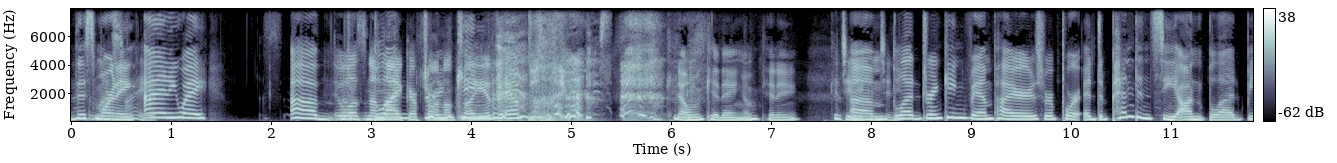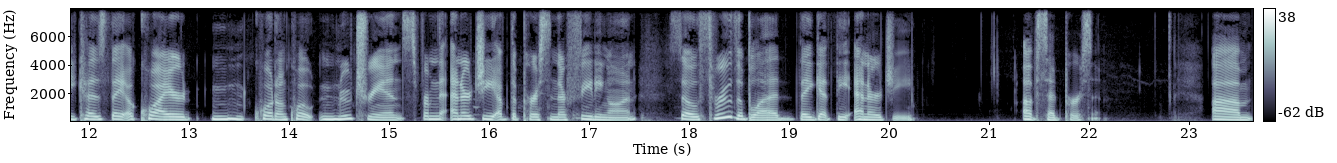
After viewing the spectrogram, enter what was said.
this last morning. Anyway, um, It wasn't a microphone, I'll tell you vampires. no, I'm kidding. I'm kidding. Continue. Um, continue. blood drinking vampires report a dependency on blood because they acquired quote unquote nutrients from the energy of the person they're feeding on. So through the blood, they get the energy of said person. Um,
